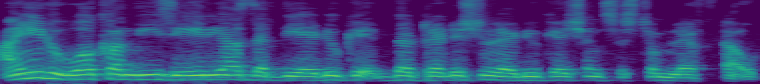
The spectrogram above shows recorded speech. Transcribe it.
i need to work on these areas that the educate the traditional education system left out.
